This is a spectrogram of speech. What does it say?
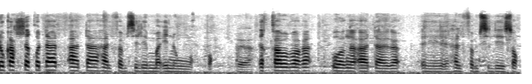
nukarlequtaat aataa 90 silimma inungorpo ja eqqamavara uanga aataaga э 90 силисоқ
